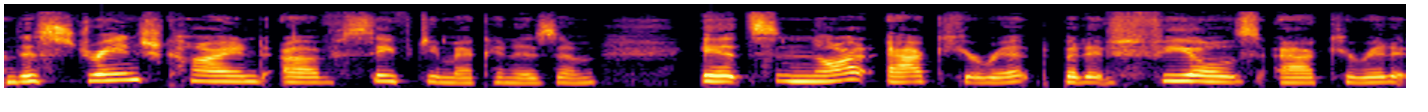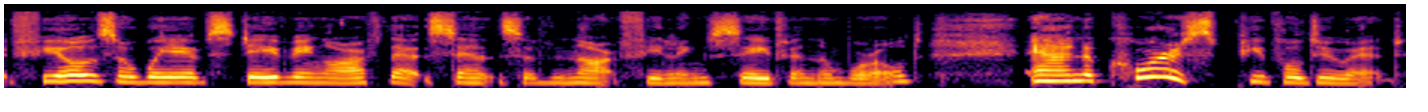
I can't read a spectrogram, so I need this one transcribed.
this strange kind of safety mechanism it's not accurate, but it feels accurate. It feels a way of staving off that sense of not feeling safe in the world. And of course, people do it.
